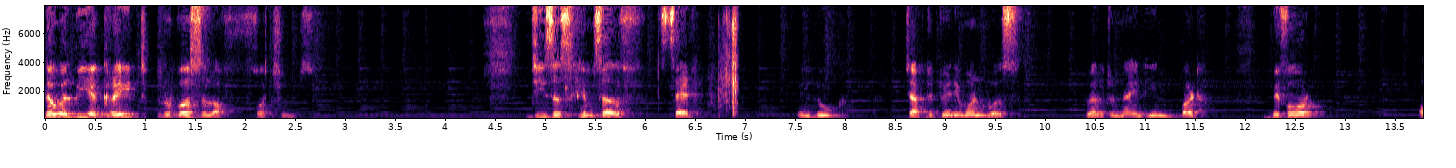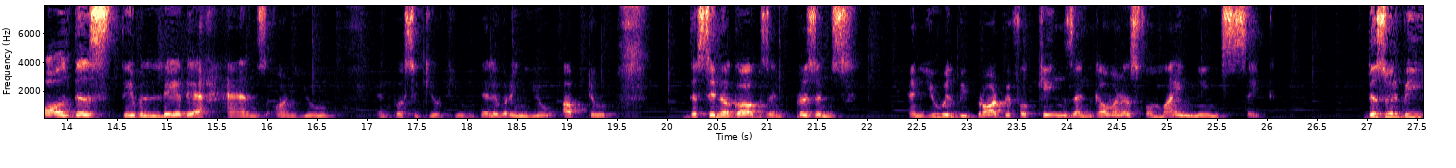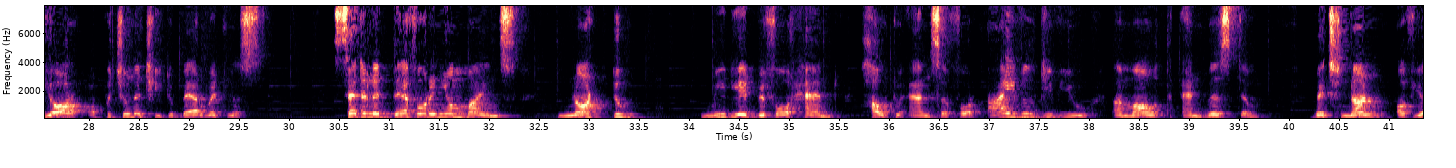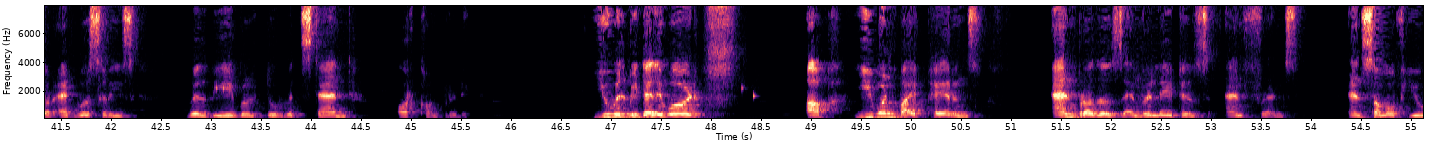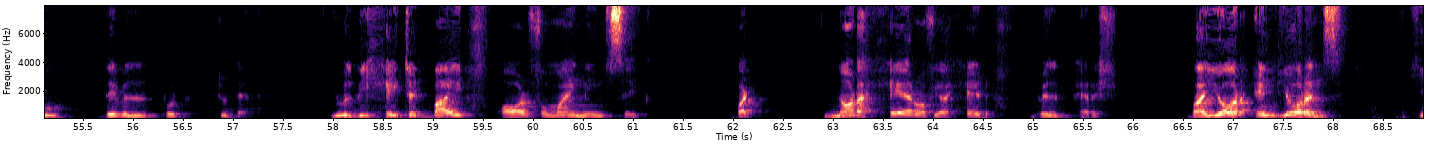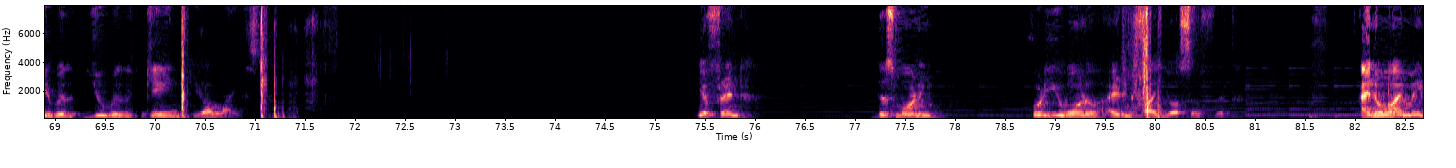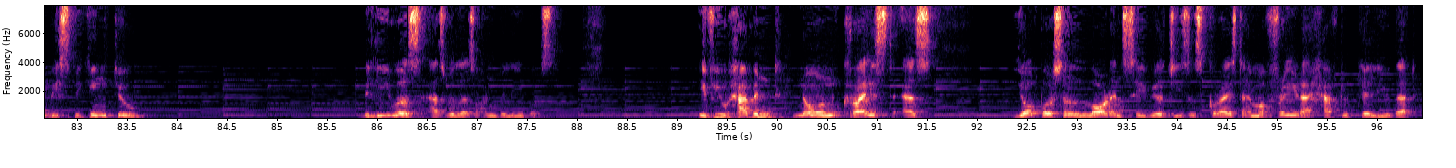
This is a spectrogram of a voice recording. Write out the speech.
there will be a great reversal of fortunes. Jesus himself said in Luke chapter 21, verse 12 to 19, but before all this, they will lay their hands on you and persecute you, delivering you up to the synagogues and prisons, and you will be brought before kings and governors for my name's sake. This will be your opportunity to bear witness Settle it therefore in your minds not to mediate beforehand how to answer, for I will give you a mouth and wisdom which none of your adversaries will be able to withstand or contradict. You will be delivered up even by parents and brothers and relatives and friends, and some of you they will put to death. You will be hated by or for my name's sake, but not a hair of your head will perish. By your endurance, he will, you will gain your lives. Dear friend, this morning, who do you want to identify yourself with? I know I may be speaking to believers as well as unbelievers if you haven't known Christ as your personal Lord and Savior, Jesus Christ, I'm afraid I have to tell you that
